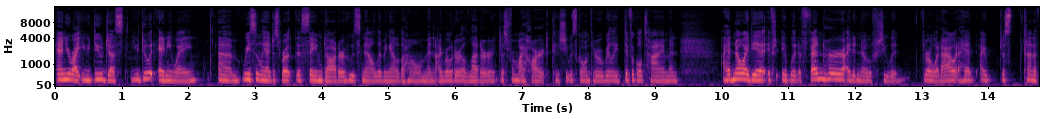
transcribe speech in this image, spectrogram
And you're right, you do just you do it anyway. Um, recently, I just wrote this same daughter who's now living out of the home, and I wrote her a letter just from my heart because she was going through a really difficult time, and I had no idea if it would offend her. I didn't know if she would throw it out. I had I just kind of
